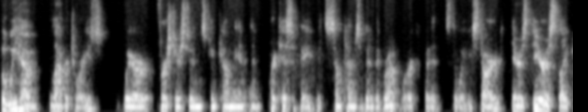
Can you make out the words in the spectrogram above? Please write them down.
but we have laboratories where first year students can come in and participate. It's sometimes a bit of the grunt work, but it's the way you start. There's theorists like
